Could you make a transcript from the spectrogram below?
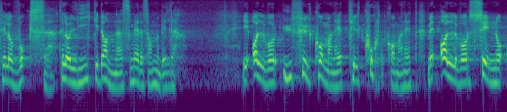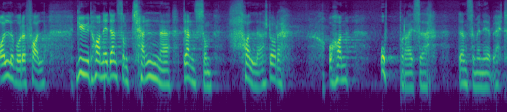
til å vokse, til å likedannes med det samme bildet. I all vår ufullkommenhet, tilkortkommenhet, med all vår synd og alle våre fall. Gud han er den som kjenner den som faller, står det. Og han oppreiser den som er nedbøyd.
